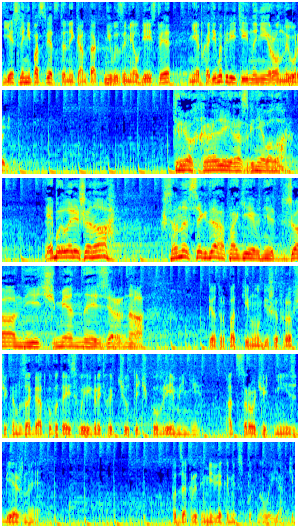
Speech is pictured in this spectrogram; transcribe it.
Если непосредственный контакт не возымел действия, необходимо перейти на нейронный уровень. Трех королей разгневал он. И было решено, что навсегда погибнет Джон Ячменное зерно. Петр подкинул дешифровщикам загадку, пытаясь выиграть хоть чуточку времени, отсрочить неизбежное. Под закрытыми веками вспыхнуло ярким.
